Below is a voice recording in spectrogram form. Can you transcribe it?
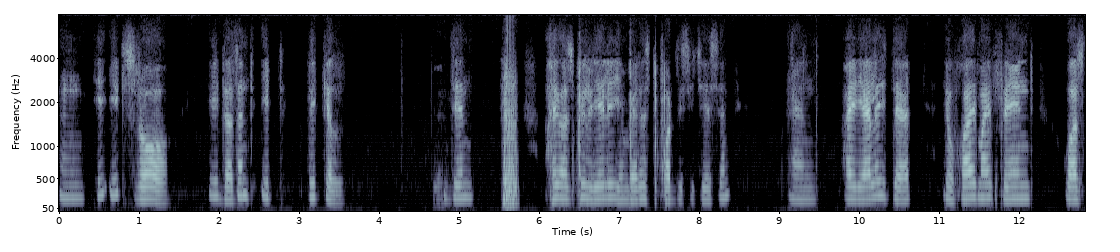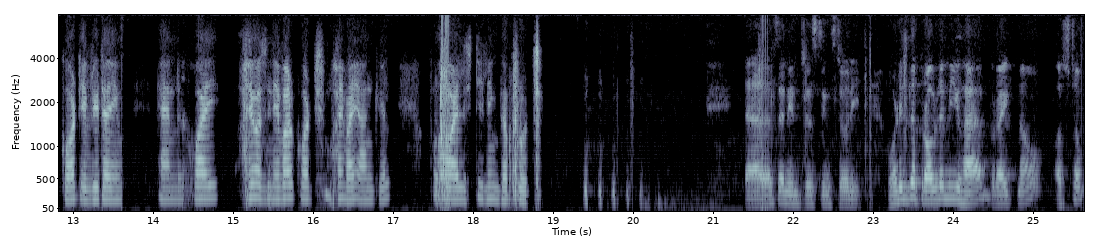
"Mm, he eats raw. He doesn't eat pickle. Yeah. Then I was feel really embarrassed for the situation, and I realized that you know, why my friend was caught every time, and why I was never caught by my uncle while stealing the fruit. That's an interesting story. What is the problem you have right now, Astam?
